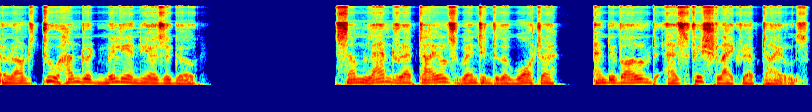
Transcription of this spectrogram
around 200 million years ago, some land reptiles went into the water and evolved as fish-like reptiles.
